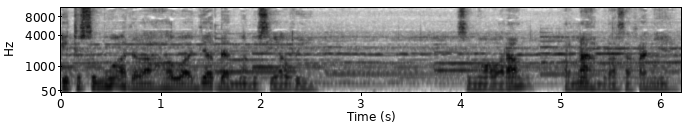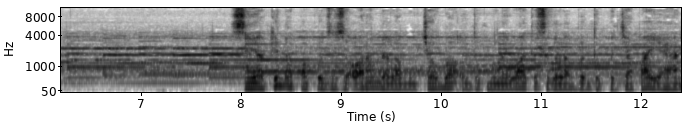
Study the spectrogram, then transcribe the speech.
Itu semua adalah hal wajar dan manusiawi. Semua orang pernah merasakannya. Seyakin apa pun seseorang dalam mencoba untuk melewati segala bentuk pencapaian,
